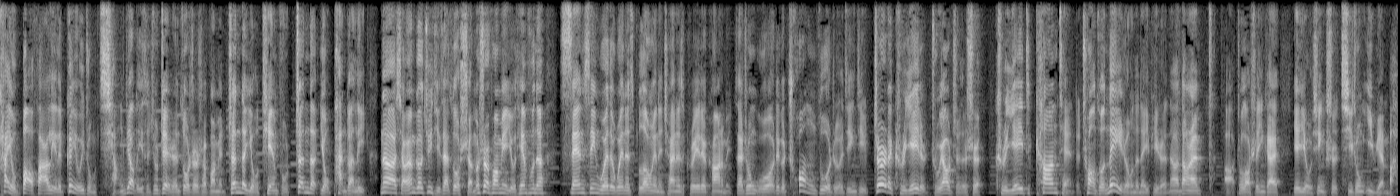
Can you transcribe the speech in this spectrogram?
太有爆发力了，更有一种强调的意思，就是这人做这事方面真的有天赋，真的有判断力。那小杨哥具体在做什么事儿方面有天赋呢？Sensing where the wind is blowing in China's creator economy，在中国这个创作者经济，这儿的 creator 主要指的是 create content 创作内容的那一批人。那当然啊，周老师应该也有幸是其中一员吧。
